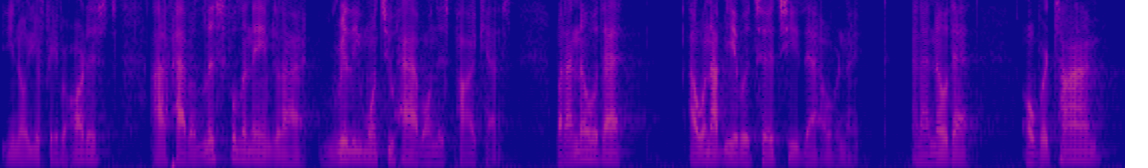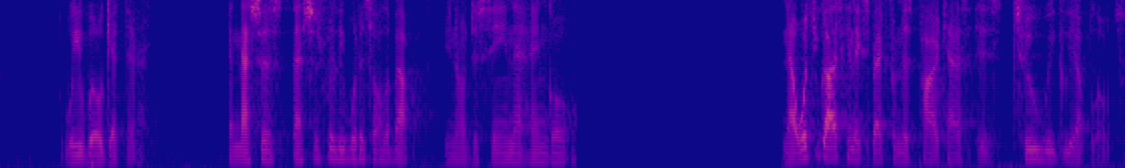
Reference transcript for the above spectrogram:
you know, your favorite artists. I have a list full of names that I really want to have on this podcast. But I know that I will not be able to achieve that overnight. And I know that over time we will get there. And that's just that's just really what it's all about. You know, just seeing that end goal. Now, what you guys can expect from this podcast is two weekly uploads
